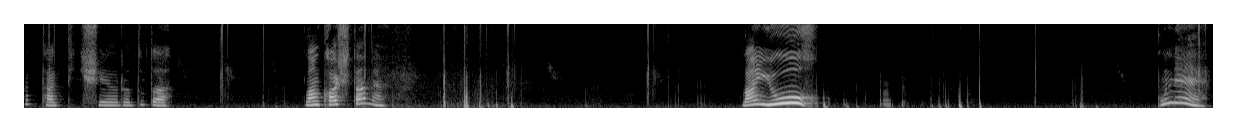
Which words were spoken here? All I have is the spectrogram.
Bak taktik işe yaradı da. Lan kaç tane? Lan yuh. Bu ne?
